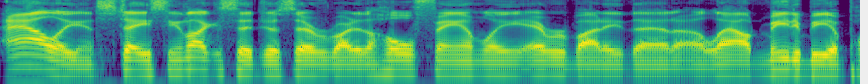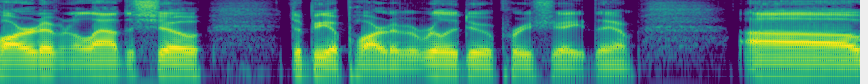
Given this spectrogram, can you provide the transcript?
Allie and Stacy, and like I said, just everybody, the whole family, everybody that allowed me to be a part of it and allowed the show to be a part of it. Really do appreciate them. Uh,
